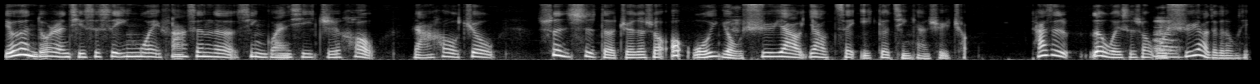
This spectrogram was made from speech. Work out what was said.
有很多人其实是因为发生了性关系之后，然后就顺势的觉得说，哦，我有需要要这一个情感需求，他是认为是说我需要这个东西，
